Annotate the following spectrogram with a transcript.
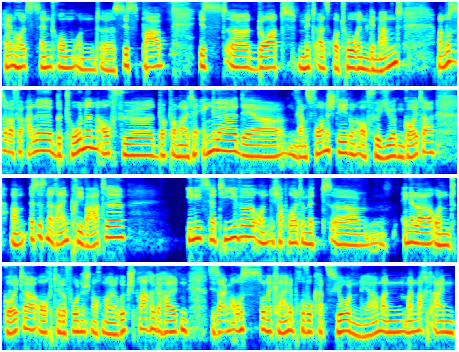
Helmholtz-Zentrum und äh, CISPA ist äh, dort mit als Autorin genannt. Man muss es aber für alle betonen, auch für Dr. Malte Engler, der ganz vorne steht, und auch für Jürgen Geuter. Ähm, es ist eine rein private Initiative und ich habe heute mit ähm, Engeler und Geuter auch telefonisch nochmal Rücksprache gehalten. Sie sagen auch, es ist so eine kleine Provokation. Ja, man, man macht einen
